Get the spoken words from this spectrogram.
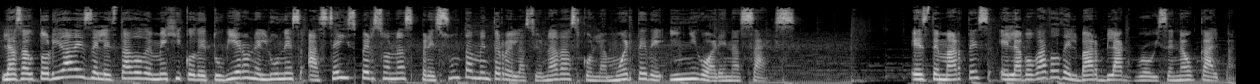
Las autoridades del Estado de México detuvieron el lunes a seis personas presuntamente relacionadas con la muerte de Íñigo Arenas Sáez. Este martes, el abogado del bar Black Royce en Naucalpan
